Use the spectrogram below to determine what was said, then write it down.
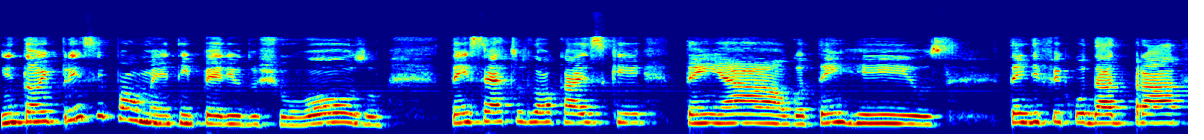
Então, e principalmente em período chuvoso, tem certos locais que tem água, tem rios, tem dificuldade para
